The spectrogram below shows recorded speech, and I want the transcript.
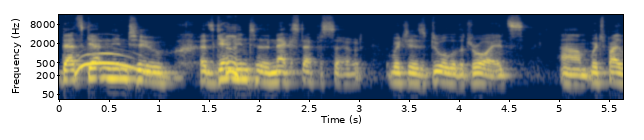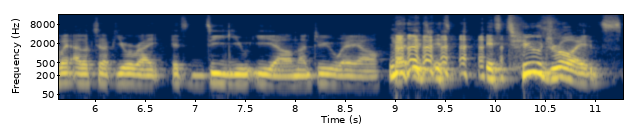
that's getting into that's getting into the next episode, which is Duel of the Droids. Um, which, by the way, I looked it up. You were right. It's D U E L, not D U A L. But it's, it's it's two droids.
